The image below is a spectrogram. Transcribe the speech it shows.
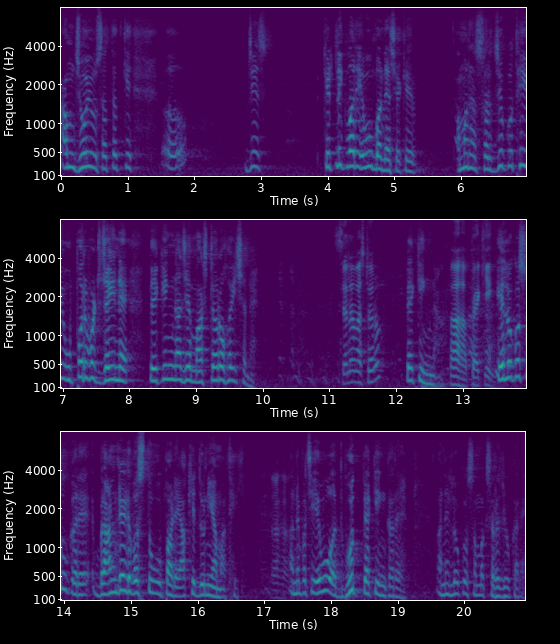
આમ જોયું સતત કે જે કેટલીક વાર એવું બને છે કે અમારા સર્જકોથી ઉપરવટ જઈને પેકિંગના જે માસ્ટરો હોય છે ને શેના માસ્ટરો? પેકિંગના હા હા પેકિંગ. એ લોકો શું કરે? બ્રાન્ડેડ વસ્તુ ઉપાડે આખી દુનિયામાંથી. અને પછી એવું અદ્ભુત પેકિંગ કરે અને લોકો સમક્ષ રજૂ કરે.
